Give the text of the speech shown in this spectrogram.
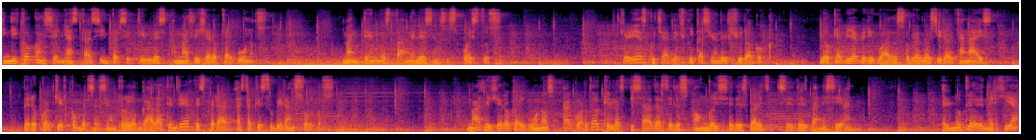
indicó con señas casi imperceptibles a más ligero que algunos. Mantén los paneles en sus puestos. Quería escuchar la explicación del Huragok lo que había averiguado sobre los Giralcanais, pero cualquier conversación prolongada tendría que esperar hasta que estuvieran solos. Más ligero que algunos, aguardó que las pisadas de los hongos se, desvanecieran. El núcleo de energía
